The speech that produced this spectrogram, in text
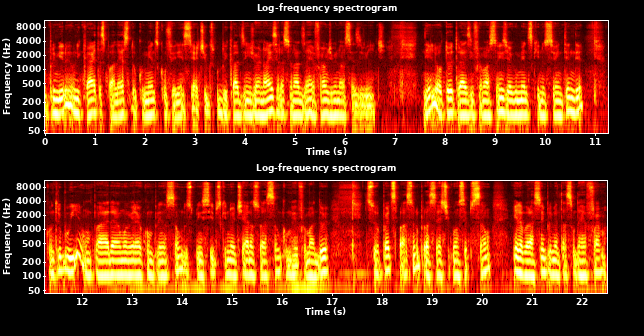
O primeiro reúne cartas, palestras, documentos, conferências e artigos publicados em jornais relacionados à reforma de 1920. Nele, o autor traz informações e argumentos que, no seu entender, contribuíam para uma melhor compreensão dos princípios que nortearam sua ação como reformador, de sua participação no processo de concepção, elaboração e implementação da reforma.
